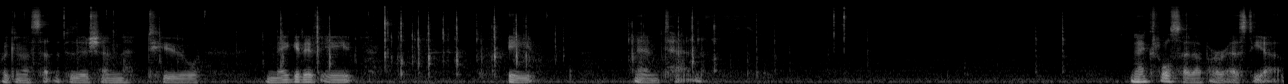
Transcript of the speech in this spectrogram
we're going to set the position to negative 8, 8, and 10. Next, we'll set up our SDF.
